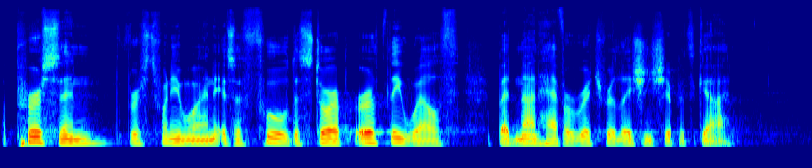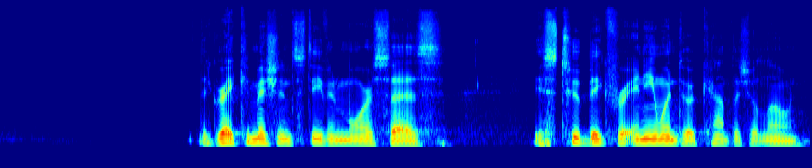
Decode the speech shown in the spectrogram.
A person, verse 21, is a fool to store up earthly wealth but not have a rich relationship with God. The Great Commission, Stephen Moore says, is too big for anyone to accomplish alone,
